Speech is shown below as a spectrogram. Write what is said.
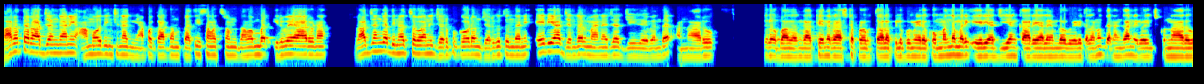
భారత రాజ్యాంగాన్ని ఆమోదించిన జ్ఞాపకార్థం ప్రతి సంవత్సరం నవంబర్ ఇరవై ఆరున రాజ్యాంగ దినోత్సవాన్ని జరుపుకోవడం జరుగుతుందని area general manager G Devender అన్నారు. ఇందులో భాగంగా కేంద్ర రాష్ట్ర ప్రభుత్వాల పిలుపు మేరకు మందమరి ఏరియా జిఎం కార్యాలయంలో వేడుకలను ఘనంగా నిర్వహించుకున్నారు.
